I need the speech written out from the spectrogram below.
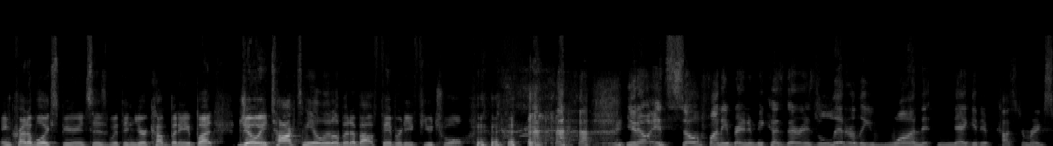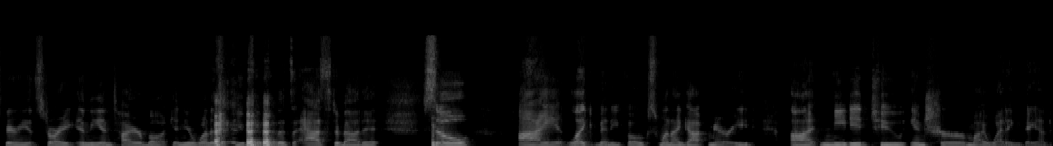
incredible experiences within your company. But Joey, talk to me a little bit about Fiberty Futual. you know, it's so funny, Brandon, because there is literally one negative customer experience story in the entire book, and you're one of the few people that's asked about it. So I, like many folks, when I got married, uh, needed to insure my wedding band.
